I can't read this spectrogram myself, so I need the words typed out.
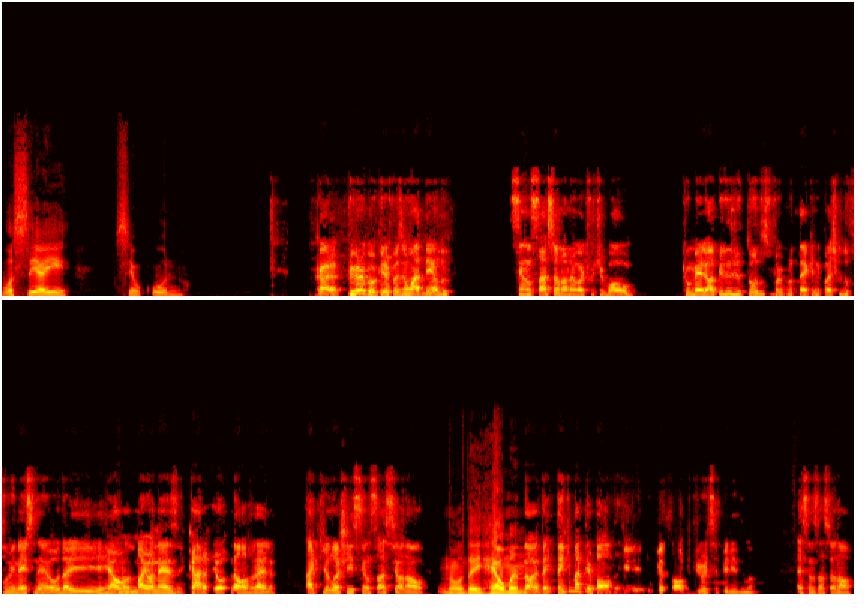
você aí, seu corno. Cara, primeira coisa, eu queria fazer um adendo. Sensacional o negócio de futebol. Que o melhor apelido de todos foi pro técnico, acho que do Fluminense, né? Ou daí Helman, Maionese. Cara, eu. Não, velho. Aquilo eu achei sensacional. No, daí Hellman. Não, tem, tem que bater palma aquele, o pessoal que criou esse apelido, mano. É sensacional.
